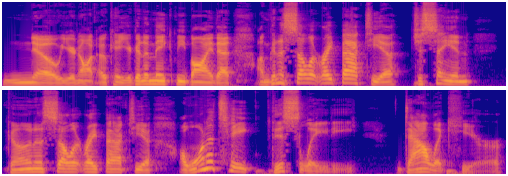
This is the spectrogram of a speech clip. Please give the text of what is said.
No, you're not. Okay, you're going to make me buy that. I'm going to sell it right back to you. Just saying. Gonna sell it right back to you. I want to take this lady, Dalek here.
